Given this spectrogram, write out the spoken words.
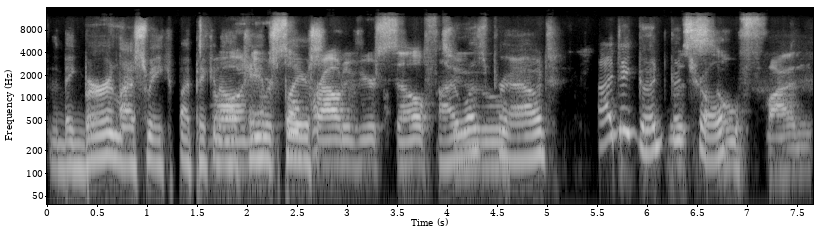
the big burn last week by picking oh, all and you were so players. proud of yourself. I was proud. I did good. It Good troll. So fun.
